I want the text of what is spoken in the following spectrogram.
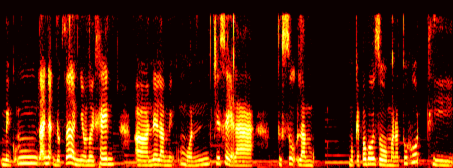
mình cũng đã nhận được rất là nhiều lời khen. Uh, nên là mình cũng muốn chia sẻ là thực sự là một một cái proposal mà nó thu hút thì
